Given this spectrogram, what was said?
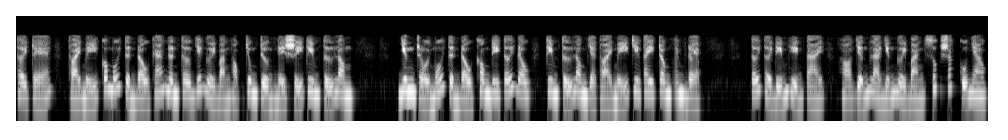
Thời trẻ, Thoại Mỹ có mối tình đầu khá nên thơ với người bạn học chung trường nghệ sĩ Kim Tử Long. Nhưng rồi mối tình đầu không đi tới đâu, Kim Tử Long và Thoại Mỹ chia tay trong êm đẹp. Tới thời điểm hiện tại, họ vẫn là những người bạn xuất sắc của nhau.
